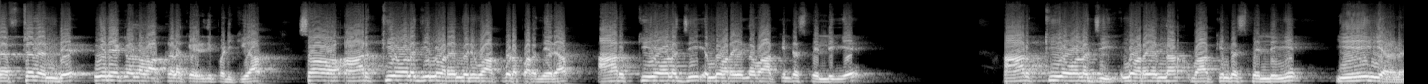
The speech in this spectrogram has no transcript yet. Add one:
ലെഫ്റ്റനന്റ് ഇങ്ങനെയൊക്കെയുള്ള വാക്കുകളൊക്കെ എഴുതി പഠിക്കുക. സോ ആർക്കിയോളജി എന്ന് പറയുന്ന ഒരു വാക്ക് കൂടെ പറഞ്ഞുതരാം. ആർക്കിയോളജി എന്ന് പറയുന്ന വാക്കിന്റെ സ്പെല്ലിംഗ് ആർക്കിയോളജി എന്ന് പറയുന്ന വാക്കിന്റെ സ്പെല്ലിംഗ് എ ആണ്.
